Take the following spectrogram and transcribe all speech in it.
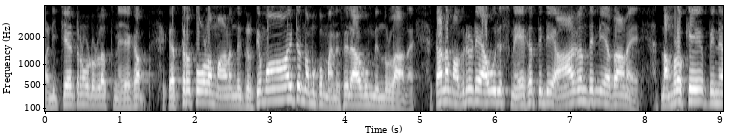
മണിച്ചേട്ടനോടുള്ള സ്നേഹം എത്രത്തോളമാണെന്ന് കൃത്യമായിട്ട് നമുക്ക് മനസ്സിലാകും എന്നുള്ളതാണ്. കാരണം അവരുടെ ആ ഒരു സ്നേഹത്തിന്റെ ആഴം തന്നെ അതാണ്. നമ്മളൊക്കെ പിന്നെ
